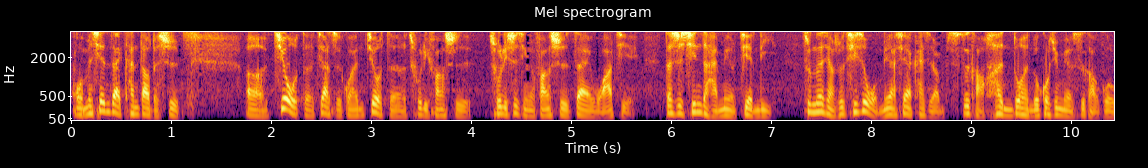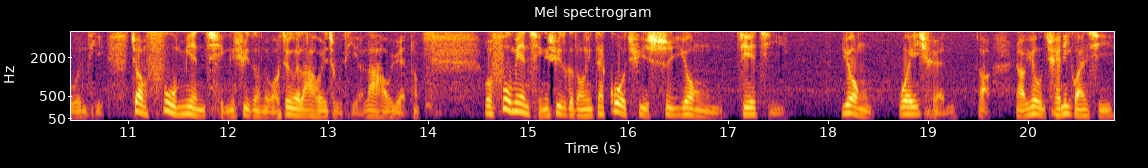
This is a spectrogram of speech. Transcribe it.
我们现在看到的是。呃，旧的价值观、旧的处理方式、处理事情的方式在瓦解，但是新的还没有建立。所以我们在想说，其实我们要现在开始要思考很多很多过去没有思考过的问题，就像负面情绪这种，我就会拉回主题了，拉好远了。我负面情绪这个东西，在过去是用阶级、用威权啊，然后用权力关系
